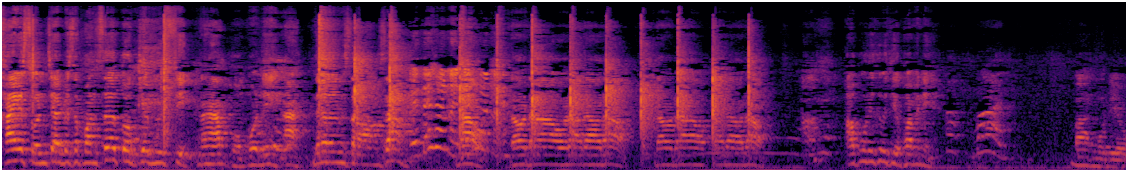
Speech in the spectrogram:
ใครสนใจเป็นสปอนเซอร์ตัวเกมมิวสิกนะครับ ผมโพลิ่งอะหนึ่งสองสามเอ้ยได้เท่าไหร่ได้เดาเท่าไหร่ เดาเดาเดาเดาเดาเดาเดาเดาเดาเอาเอาพวกนี้ขึ้นไปเที่ยวพ่อไหมนี่ บ้านบ้านโมเดล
